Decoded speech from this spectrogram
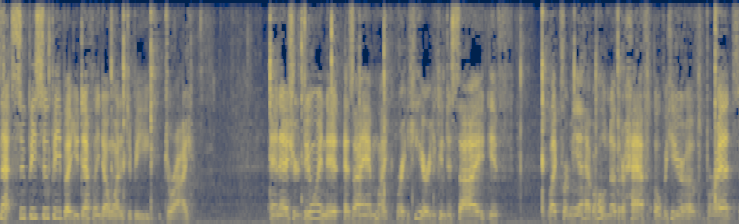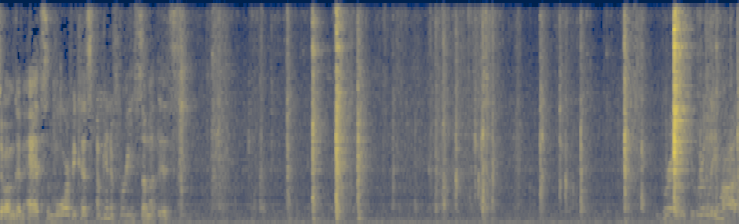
not soupy soupy, but you definitely don't want it to be dry. And as you're doing it, as I am like right here, you can decide if, like for me, I have a whole nother half over here of bread, so I'm gonna add some more because I'm gonna freeze some of this. bread is really hot.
